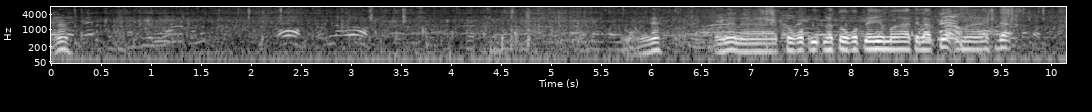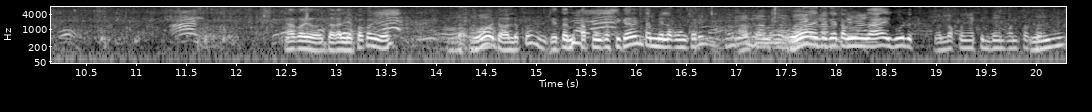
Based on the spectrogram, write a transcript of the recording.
Ah. Ayun na. Ayun na, natukop, natukop na yung mga tilapia, mga isda. Ako yo, dakal pa ko yo. Oo, dakal pa. Kita napong kasi ka rin, tamila kong ka rin. Oo, ito kitang lahay, gulot. Wala ko niya pindan kontak. Hmm.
